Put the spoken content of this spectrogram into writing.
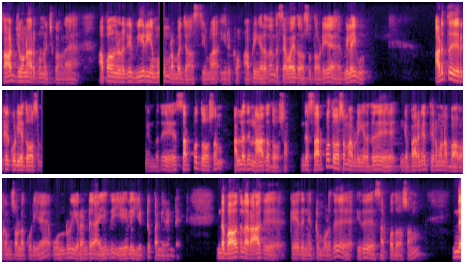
ஹாட் ஜோனாக இருக்கும்னு வச்சுக்கோங்களேன். அப்போ அவங்களுக்கு வீரியமும் ரொம்ப ஜாஸ்தியமாக இருக்கும். அப்படிங்கிறது அந்த செவ்வாய் தோஷத்தோடைய விளைவு. அடுத்து இருக்கக்கூடிய தோஷம் என்பது சர்ப்ப தோஷம் அல்லது நாகதோஷம் இந்த சர்ப்ப தோஷம் அப்படிங்கிறது இங்கே பாருங்கள் திருமண பாவகம் சொல்லக்கூடிய ஒன்று இரண்டு ஐந்து ஏழு எட்டு பன்னிரெண்டு. இந்த பாவத்தில் ராகு கேது நிற்கும் பொழுது இது சர்ப்பதோஷம். இந்த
